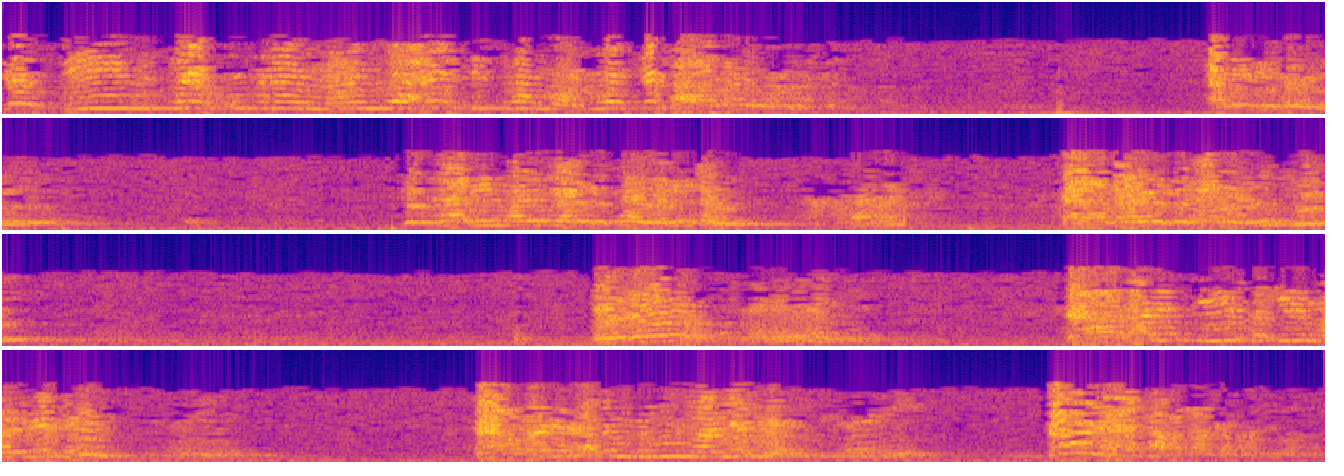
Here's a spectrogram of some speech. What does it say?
جو دین صرف اتنا مانتا ہے جتنا محمد کے برابر ہونا ہے۔ ابھی بھی سمجھ کتنا بھی مر جائے، کتنا نہیں۔ کروں ہمارے کتنا نہیں تھی دیکھو صحابہ نے تیر فقیر مرنے تھے؟ صحابہ نے ختم ضرور ماننے تھے؟ کون ہے صحابہ کا ماننے والا؟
